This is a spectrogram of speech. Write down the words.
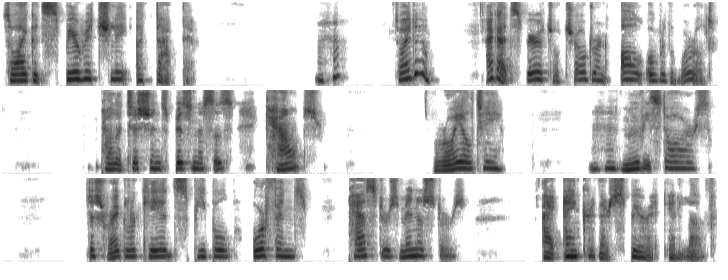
so I could spiritually adopt them. Mm-hmm. So I do. I got spiritual children all over the world politicians, businesses, counts, royalty, Mm-hmm. Movie stars, just regular kids, people, orphans, pastors, ministers. I anchor their spirit in love.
